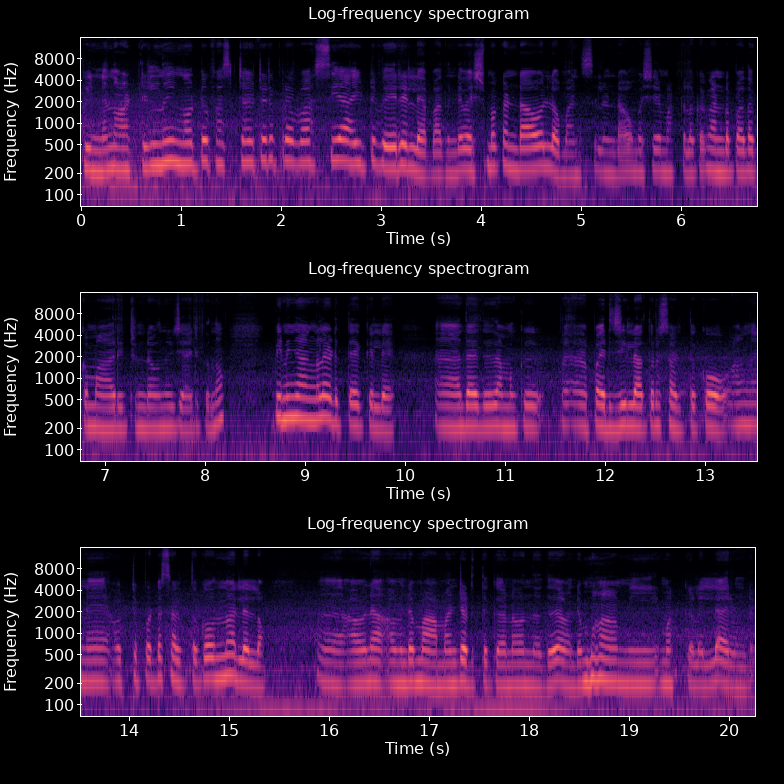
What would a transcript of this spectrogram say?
പിന്നെ നാട്ടിൽ നിന്ന് ഇങ്ങോട്ട് ഫസ്റ്റായിട്ടൊരു പ്രവാസിയായിട്ട് വരില്ലേ. അപ്പോൾ അതിന്റെ വിഷമമൊക്കെ ഉണ്ടാവുമല്ലോ മനസ്സിലുണ്ടാവും. പക്ഷേ മക്കളൊക്കെ കണ്ടപ്പോൾ അതൊക്കെ മാറിയിട്ടുണ്ടാവും എന്ന് വിചാരിക്കുന്നു. പിന്നെ ഞങ്ങൾ എടുത്തേക്കല്ലേ അതായത് നമുക്ക് പരിചയമില്ലാത്തൊരു സ്ഥലത്തേക്കോ അങ്ങനെ ഒറ്റപ്പെട്ട സ്ഥലത്തേക്കോ ഒന്നും അല്ലല്ലോ അവൻ അവന്റെ മാമന്റെ അടുത്തേക്കാണ് വന്നത്. അവന്റെ മാമി മക്കളെല്ലാവരും ഉണ്ട്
